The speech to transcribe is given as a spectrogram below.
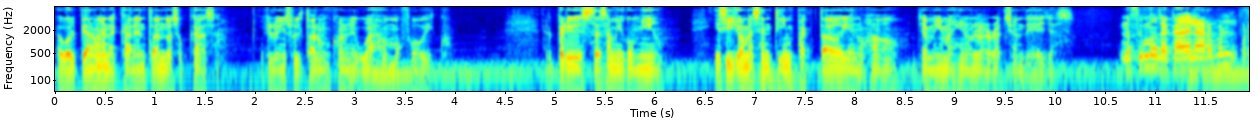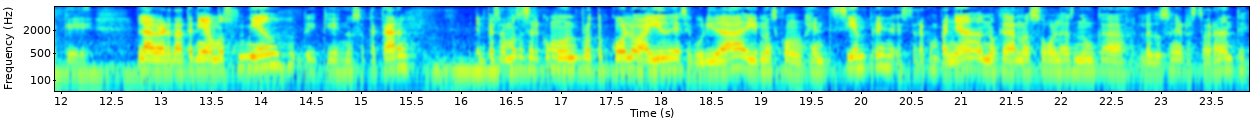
Lo golpearon en la cara entrando a su casa y lo insultaron con lenguaje homofóbico. El periodista es amigo mío, y si yo me sentí impactado y enojado, ya me imagino la reacción de ellas. Nos fuimos de acá del árbol porque la verdad teníamos miedo de que nos atacaran empezamos a hacer como un protocolo ahí de seguridad, irnos con gente siempre, estar acompañadas, no quedarnos solas nunca las dos en el restaurante.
